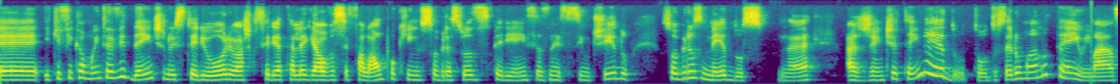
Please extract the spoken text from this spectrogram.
é, e que fica muito evidente no exterior. Eu acho que seria até legal você falar um pouquinho sobre as suas experiências nesse sentido, sobre os medos, né? A gente tem medo, todo ser humano tem, mas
